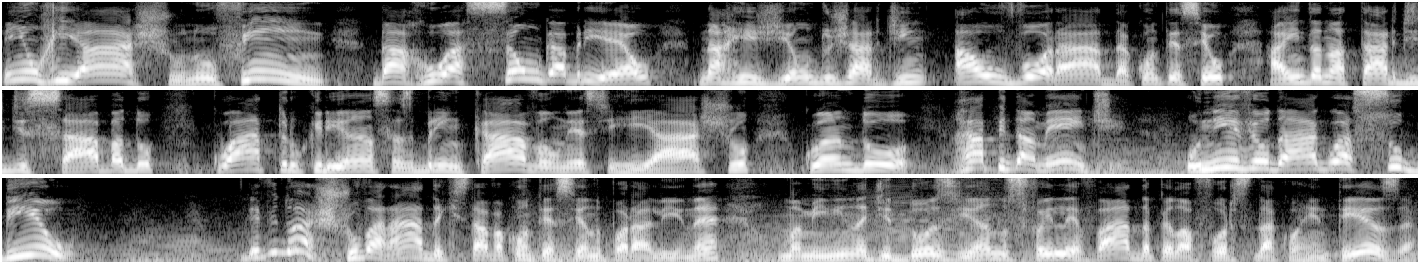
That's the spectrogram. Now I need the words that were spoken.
em um riacho no fim da rua São Gabriel, na região do Jardim Alvorada. Aconteceu ainda na tarde de sábado. Quatro crianças brincavam nesse riacho quando, rapidamente, o nível da água subiu devido à chuvarada que estava acontecendo por ali, né? Uma menina de 12 anos foi levada pela força da correnteza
